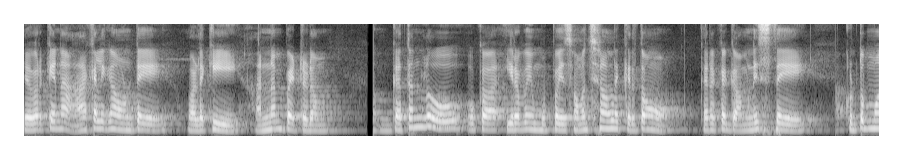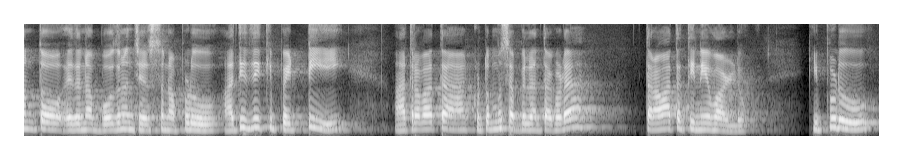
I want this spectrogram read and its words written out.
ఎవరికైనా ఆకలిగా ఉంటే వాళ్ళకి అన్నం పెట్టడం. గతంలో ఒక ఇరవై ముప్పై సంవత్సరాల క్రితం కనుక గమనిస్తే కుటుంబంతో ఏదైనా భోజనం చేస్తున్నప్పుడు అతిథికి పెట్టి ఆ తర్వాత కుటుంబ సభ్యులంతా కూడా తర్వాత తినేవాళ్ళు. ఇప్పుడు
